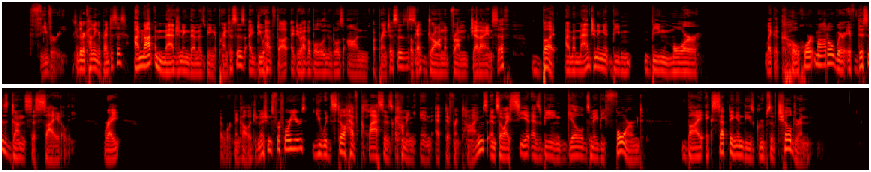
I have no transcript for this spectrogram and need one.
thievery. so they're becoming apprentices. I'm not imagining them as being apprentices. I do have thought, I do have a bowl of noodles on apprentices Okay. drawn from Jedi and Sith, but I'm imagining it be being more like a cohort model where if this is done societally, right? I worked in college admissions for four years. You would still have classes coming in at different times. And so I see it as being guilds maybe formed by accepting in these groups of children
